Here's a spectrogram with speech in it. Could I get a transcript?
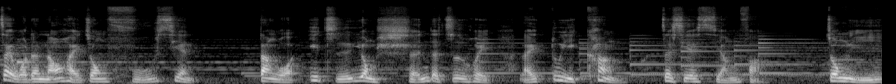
在我的脑海中浮现，但我一直用神的智慧来对抗这些想法。终于。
